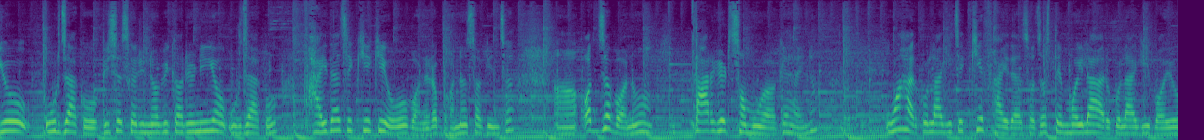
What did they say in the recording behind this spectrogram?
यो ऊर्जाको विशेष गरी नवीकरणीय ऊर्जाको फाइदा चाहिँ के के हो भनेर भन्न सकिन्छ। अझ भनौँ टार्गेट समूह क्या होइन? उहाँहरूको लागि चाहिँ के फाइदा छ? जस्तै महिलाहरूको लागि भयो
